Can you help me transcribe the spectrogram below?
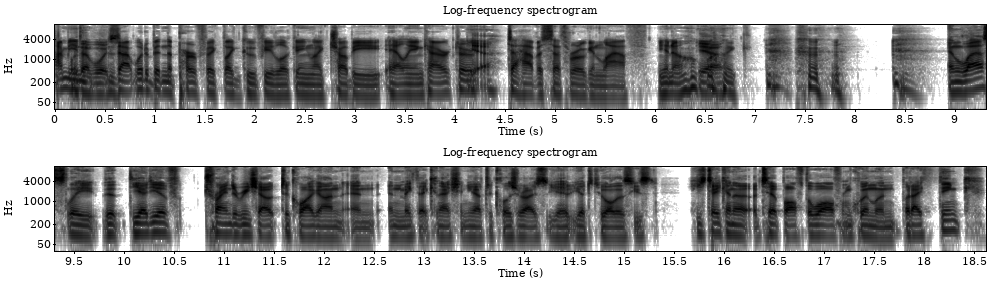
I mean that voice. would have been the perfect, like goofy looking, like chubby alien character. Yeah. to have a Seth Rogen laugh, you know. Yeah. like, And lastly, the the idea of trying to reach out to Qui Gon and and make that connection, you have to close your eyes. You have, you have to do all this. He's he's taken a, a tip off the wall from Quinlan, but I think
